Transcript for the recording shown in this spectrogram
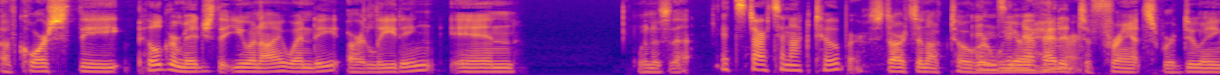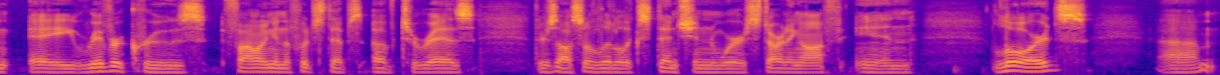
of course, the pilgrimage that you and I, Wendy, are leading in. When is that? It starts in October. Starts in October. Ends we in are November. headed to France. We're doing a river cruise following in the footsteps of Therese. There's also a little extension. We're starting off in Lourdes. Um,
